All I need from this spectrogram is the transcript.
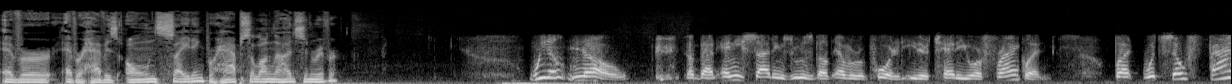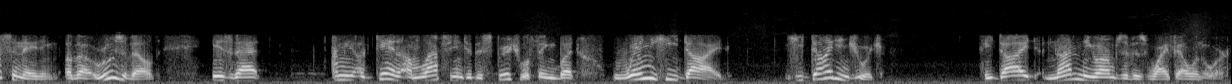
ever ever have his own sighting, perhaps along the Hudson River? We don't know about any sightings Roosevelt ever reported, either Teddy or Franklin. But what's so fascinating about Roosevelt is that, I mean, again, I'm lapsing into the spiritual thing, but when he died, he died in Georgia. He died not in the arms of his wife, Eleanor,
